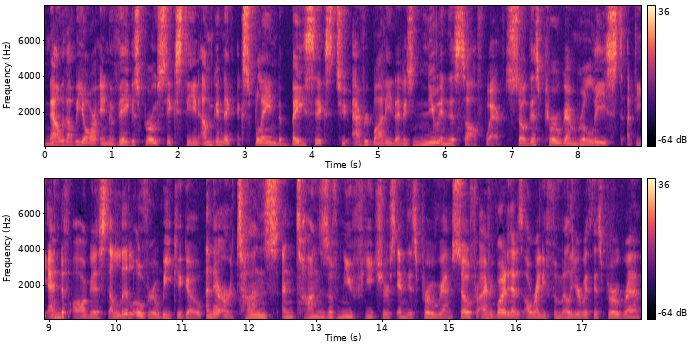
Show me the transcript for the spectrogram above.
now that we are in Vegas Pro 16, I'm gonna explain the basics to everybody that is new in this software. So this program released at the end of August, a little over a week ago, and there are tons and tons of new features in this program. So for everybody that is already familiar with this program,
